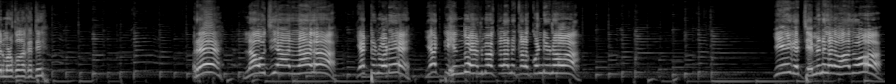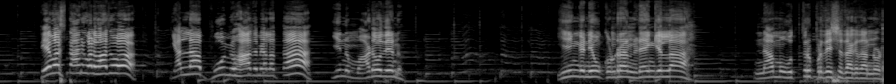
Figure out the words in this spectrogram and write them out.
ಏನ್ ಮಾಡ್ಕೋದಕತಿ ರೇ ಲವ್ ಜಿ ಆದಾಗ ಎಟ್ಟು ನೋಡಿ ಎಟ್ಟು ಹಿಂದೂ ಹೆಣ್ಮಕ್ಳನ್ನ ಕಳ್ಕೊಂಡಿವ್ ನಾವು. ಈಗ ಜಮೀನುಗಳು ವಾದು ದೇವಸ್ಥಾನಗಳು ಹಾದು ಎಲ್ಲ ಭೂಮಿ ಹಾದ ಮೇಲತ್ತ ಇನ್ನು ಮಾಡೋದೇನು? ಹಿಂಗ ನೀವು ಕುಂಡ್ರ ನಡೆಯಂಗಿಲ್ಲ. ನಮ್ಮ ಉತ್ತರ ಪ್ರದೇಶದಾಗದ ನೋಡ.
